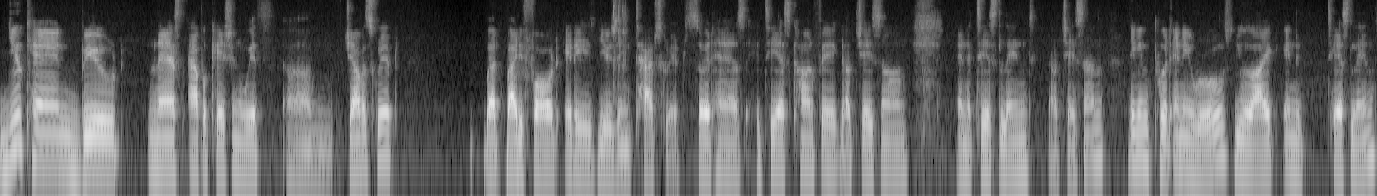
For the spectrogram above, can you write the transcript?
You can build Nest application with um, JavaScript but by default it is using TypeScript. So it has a tsconfig.json and a tslint.json. You can put any rules you like in the TSLint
